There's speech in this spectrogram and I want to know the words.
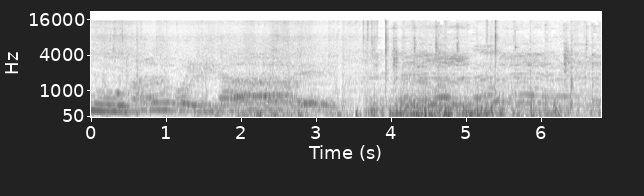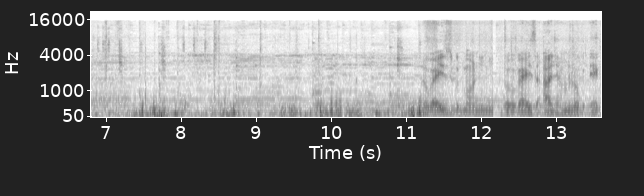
हेलो गाइज़ गुड मॉर्निंग तो गाइज़ आज हम लोग एक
